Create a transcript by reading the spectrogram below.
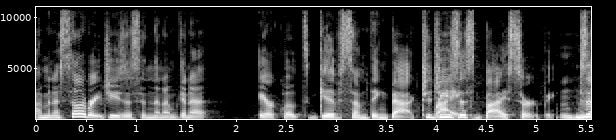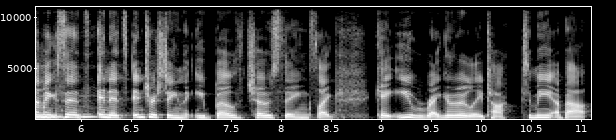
I'm going to celebrate Jesus and then I'm going to air quotes, give something back to right. Jesus by serving. Mm-hmm. Does that make sense? Mm-hmm. And it's interesting that you both chose things like, Kate, you regularly talk to me about,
